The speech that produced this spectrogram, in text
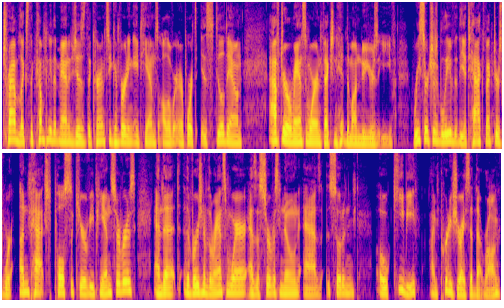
Travelex, the company that manages the currency converting ATMs all over airports, is still down after a ransomware infection hit them on New Year's Eve. Researchers believe that the attack vectors were unpatched Pulse Secure VPN servers and that the version of the ransomware as a service known as Soden Okibi, I'm pretty sure I said that wrong,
